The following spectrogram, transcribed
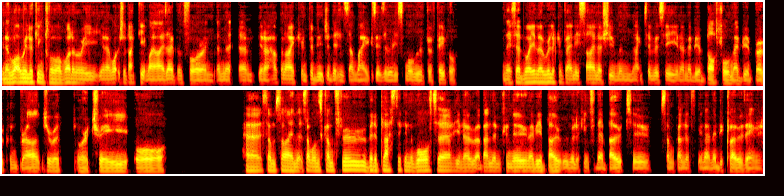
you know, what are we looking for? What are we, you know, what should I keep my eyes open for? And, and um, you know, how can I contribute to this in some way? Because it's a really small group of people. And they said, well, you know, we're looking for any sign of human activity, you know, maybe a bottle, maybe a broken branch or a, or a tree or uh, some sign that someone's come through, a bit of plastic in the water, you know, abandoned canoe, maybe a boat. We were looking for their boat too, some kind of, you know, maybe clothing,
